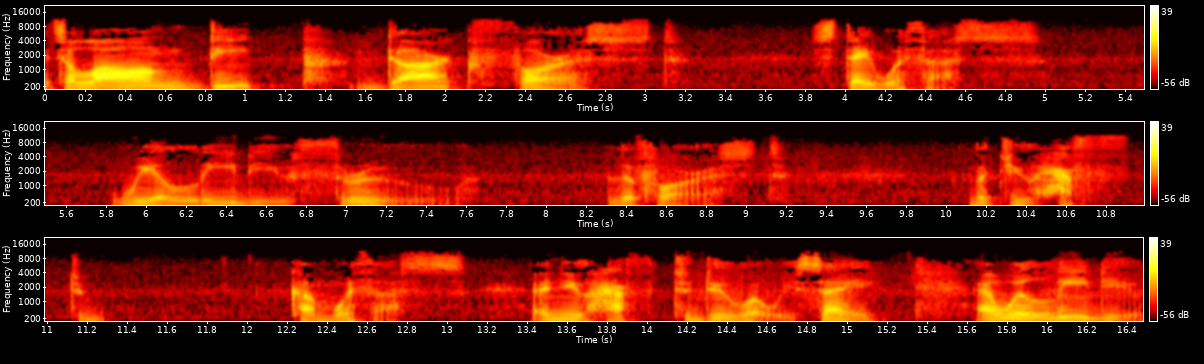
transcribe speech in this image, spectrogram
It's a long, deep, dark forest. Stay with us. We'll lead you through the forest. But you have come with us, and you have to do what we say, and we'll lead you.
